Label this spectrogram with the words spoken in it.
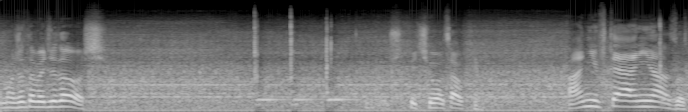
Może to będzie dość. Już chwyciło całkiem. Ani w te, ani na azot.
